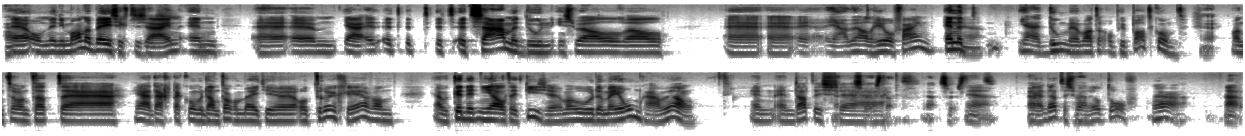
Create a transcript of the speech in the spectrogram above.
eh, om met die mannen bezig te zijn. En eh, ehm, ja, het, het, het, het, het samen doen is wel, wel, eh, eh, eh, ja, wel heel fijn. En het, Ja. ja, het doen met wat er op je pad komt. Ja. Want, want dat, eh, ja, daar, daar komen we dan toch een beetje eh, op terug. Hè? Van, ja, we kunnen het niet altijd kiezen, maar hoe we ermee omgaan wel. En, en dat, is, Ja, zo eh, is dat. Ja, zo is dat. Ja. ja, dat is wel heel tof. Ja. Nou,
